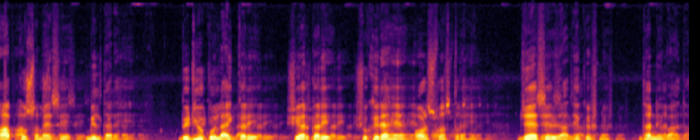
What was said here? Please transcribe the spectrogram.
आपको समय से मिलता रहे। वीडियो को लाइक करें, शेयर करें, सुखी रहें और स्वस्थ रहें। जय श्री राधे कृष्ण, धन्यवाद।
